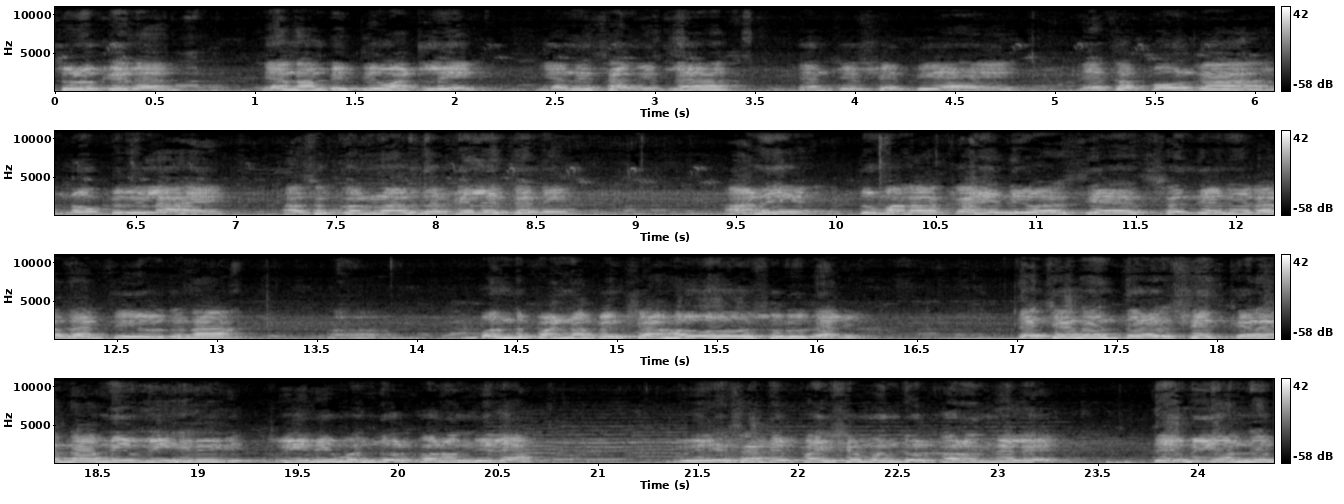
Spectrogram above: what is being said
सुरू केलं यांना भीती वाटली. यांनी सांगितलं यांची शेती आहे याचा पोरगा नोकरीला आहे. असं करून अर्ज केले त्यांनी. आणि तुम्हाला काही दिवस संजय निराधारची योजना बंद पाडण्यापेक्षा हळूहळू हो, हो, सुरू झाली. त्याच्यानंतर शेतकऱ्यांना मी विहिरी विहिरी मंजूर करून दिल्या. विहिरीसाठी पैसे मंजूर करून दिले. ते मी यांनी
